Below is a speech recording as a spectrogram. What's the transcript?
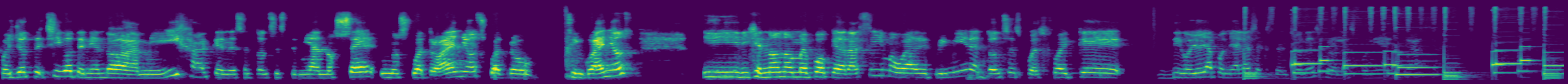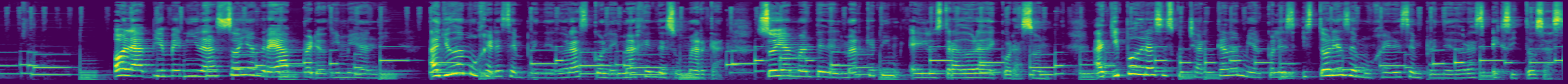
pues yo sigo teniendo a mi hija, que en ese entonces tenía, no sé, unos cuatro años, cuatro, cinco años, y dije, no, no me puedo quedar así, me voy a deprimir, entonces pues fue que, digo, yo ya ponía las extensiones, pero las ponía en casa. Hola, bienvenida, soy Andrea, pero dime Andy. Ayuda a mujeres emprendedoras con la imagen de su marca. Soy amante del marketing e ilustradora de corazón. Aquí podrás escuchar cada miércoles historias de mujeres emprendedoras exitosas.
